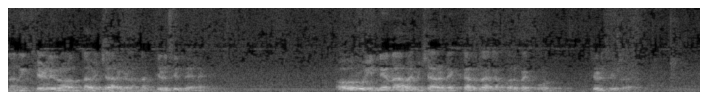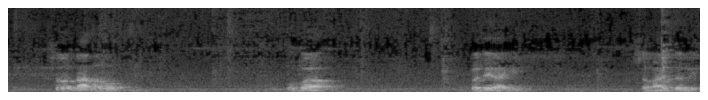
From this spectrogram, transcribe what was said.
ನನಗೆ ಕೇಳಿರುವಂತ ವಿಚಾರಗಳನ್ನ ತಿಳಿಸಿದ್ದೇನೆ. ಅವರು ಇನ್ನೇನಾರ ವಿಚಾರಣೆ ಕರೆದಾಗ ಬರಬೇಕು ಅಂತ ತಿಳಿಸಿದ್ದಾರೆ. ಸೊ ನಾನು ಒಬ್ಬ ಪ್ರಜೆಯಾಗಿ ಸಮಾಜದಲ್ಲಿ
